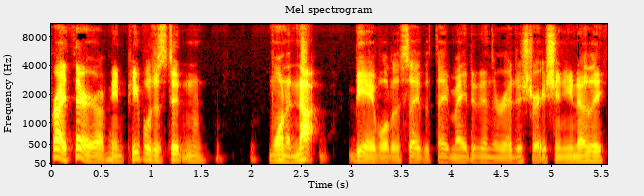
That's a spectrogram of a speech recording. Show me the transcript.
right there. I mean, people just didn't want to not be able to say that they made it in the registration. You know, they.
